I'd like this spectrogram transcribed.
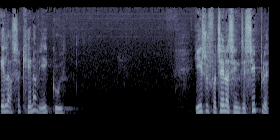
Ellers så kender vi ikke Gud. Jesus fortæller sine disciple,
